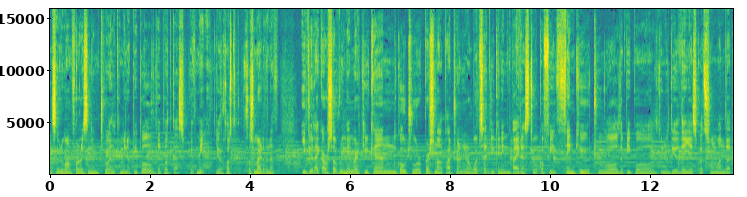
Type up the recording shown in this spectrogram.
Thanks everyone for listening to El Camino People, the podcast with me, your host, Jose Mardenaz. If you like our show, remember you can go to our personal Patreon in our website. You can invite us to a coffee. Thank you to all the people. You know, the other day I just got someone that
